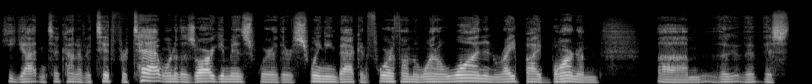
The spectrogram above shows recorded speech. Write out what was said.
he got into kind of a tit for tat, one of those arguments where they're swinging back and forth on the 101, and right by Barham, Um, the, the, this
